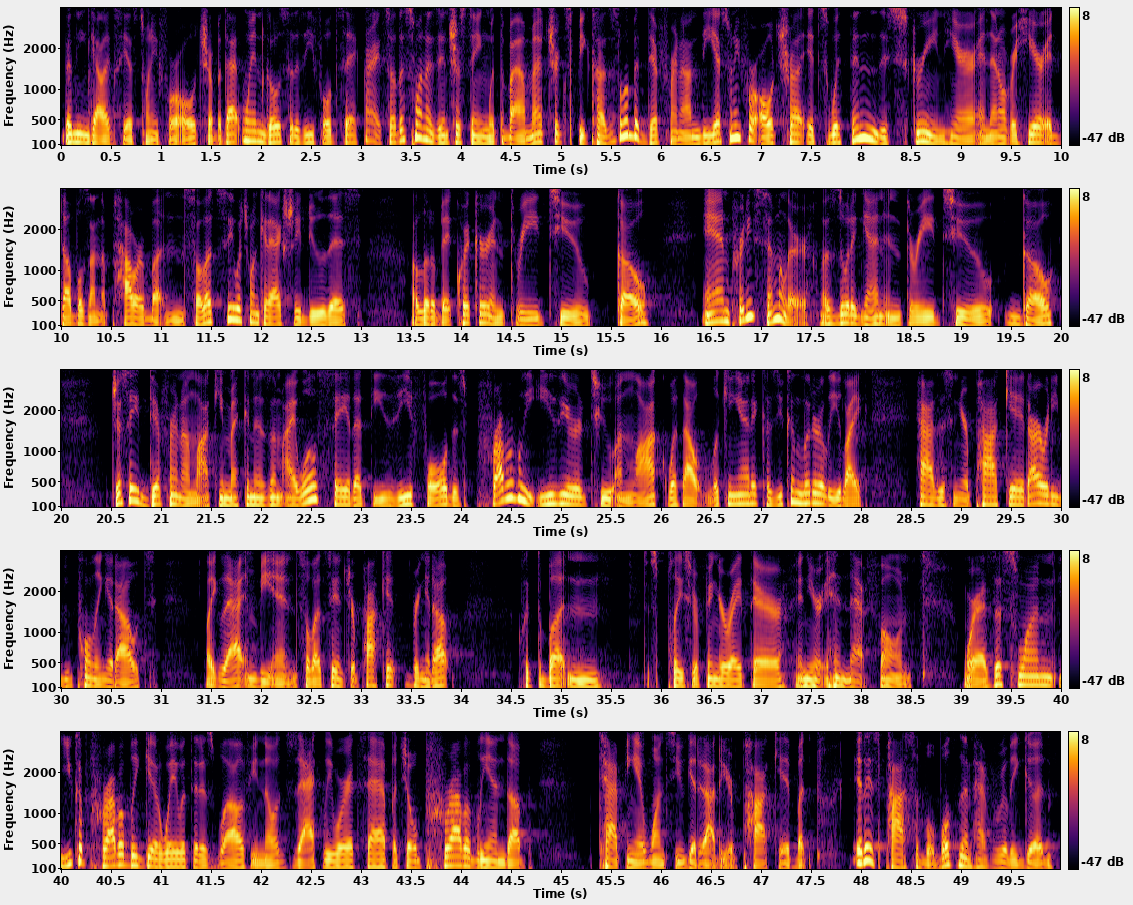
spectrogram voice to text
than the Galaxy S24 Ultra, but that win goes to the Z Fold 6. All right, so this one is interesting with the biometrics because it's a little bit different. On the S24 Ultra, it's within the screen here, and then over here, it doubles on the power button. So let's see which one could actually do this a little bit quicker in three, two, go. And pretty similar. Let's do it again in three, two, go. Just a different unlocking mechanism. I will say that the Z Fold is probably easier to unlock without looking at it because you can literally like have this in your pocket, already be pulling it out like that and be in. So let's say it's your pocket, bring it up, click the button, just place your finger right there, and you're in that phone. Whereas this one, you could probably get away with it as well if you know exactly where it's at, but you'll probably end up tapping it once you get it out of your pocket. But it is possible. Both of them have really good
